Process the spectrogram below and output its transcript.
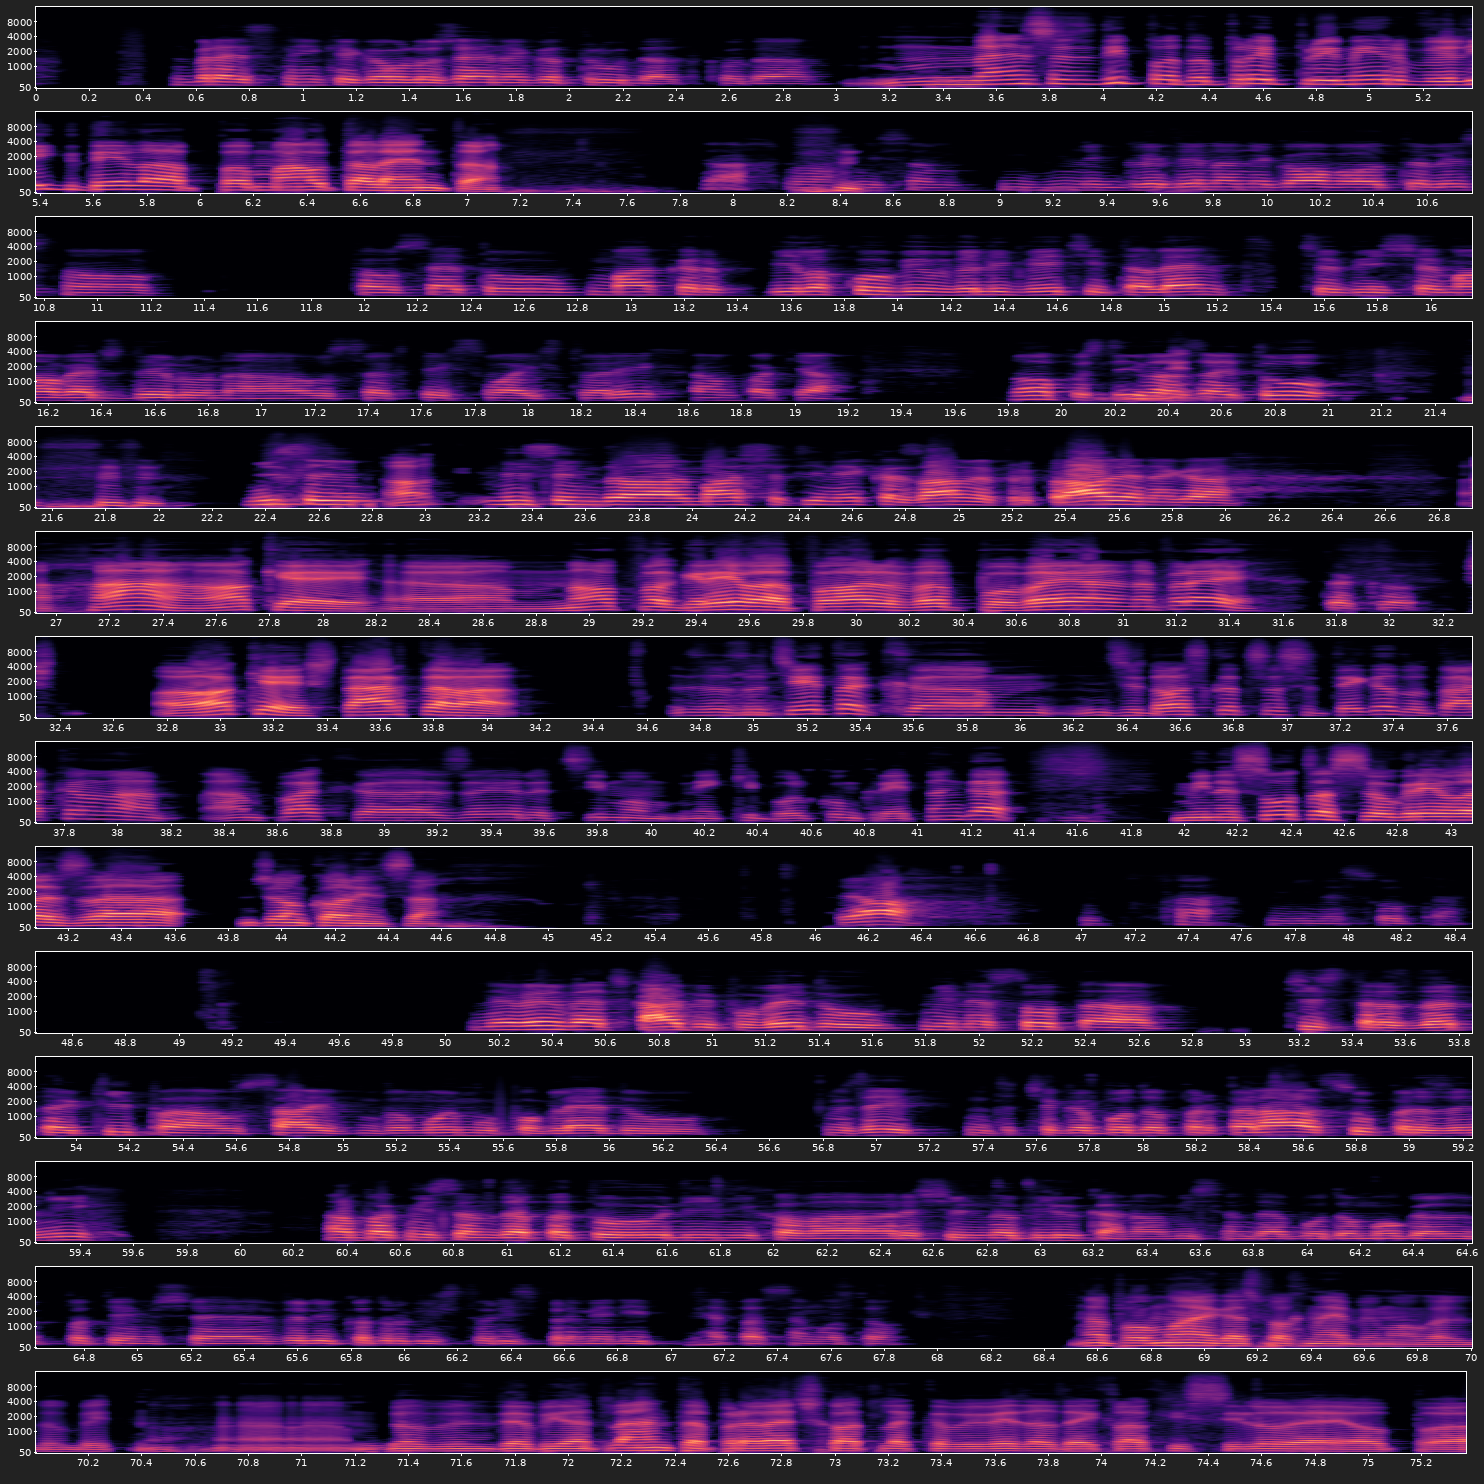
Brez nekega vloženega truda. Meni se zdi pa, da prej primer velik dela, pa malo talenta. Ja, no, mislim, glede na njegovo telesno, pa vse to, makar bi lahko bil veliko večji talent, če bi še malo več delal na vseh teh svojih stvareh. Ampak ja, no, postiva zdaj to. Mislim, okay. mislim, da imaš še ti nekaj za me pripravljenega. Aha, ok. Um, no, pa greva pol v povej naprej. Tako. Ok, štartava. Za začetek, um, že doskrat so se tega dotaknili, ampak uh, zdaj recimo nekaj bolj konkretnega. Minnesota se ogreva za John Collinsa. Ja, ha, Minnesota. Ne vem več, kaj bi povedal. Minnesota, čist razdrta ekipa, vsaj v mojem pogledu. Zdaj, če ga bodo pripeljali, super za njih. Ampak mislim, da pa to ni njihova rešilna bilka. No. Mislim, da bodo mogli potem še veliko drugih stvari spremeniti, ne pa samo to. No, po mojega sploh ne bi mogli dobiti. No. Da bi Atlanta preveč hotela, da bi vedeli, da jih lahko izsilujejo, pa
